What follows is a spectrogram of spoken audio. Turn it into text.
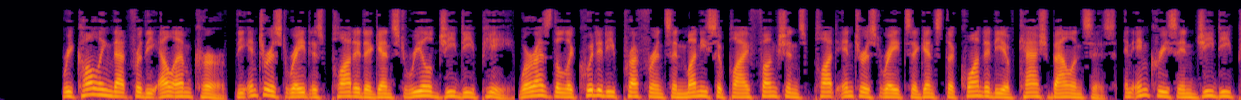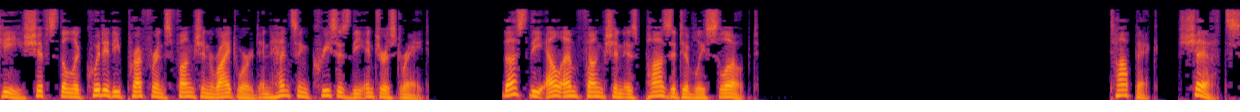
Recalling that for the LM curve, the interest rate is plotted against real GDP whereas the liquidity preference and money supply functions plot interest rates against the quantity of cash balances, an increase in GDP shifts the liquidity preference function rightward and hence increases the interest rate. Thus the LM function is positively sloped. Shifts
